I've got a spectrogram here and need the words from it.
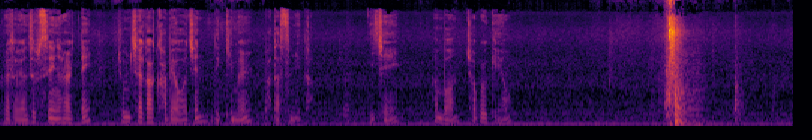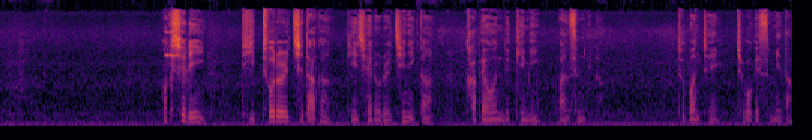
그래서 연습 스윙을 할 때좀 채가 가벼워진 느낌을 받았습니다. 이제 한번 쳐볼게요. 확실히 D2를 치다가 D0를 치니까 가벼운 느낌이 많습니다. 두 번째 쳐보겠습니다.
